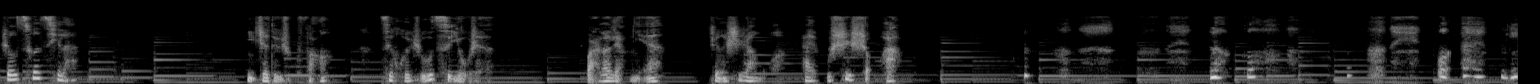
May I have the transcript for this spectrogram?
揉搓起来。你这对乳房怎会如此诱人？玩了两年，真是让我爱不释手啊！老公，我爱你。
